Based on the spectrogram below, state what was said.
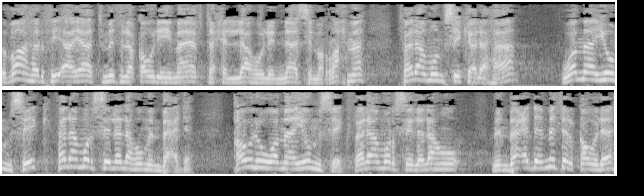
ظاهر في آيات مثل قوله ما يفتح الله للناس من رحمة فلا ممسك لها. وما يمسك فلا مرسل له من بعده. قوله وما يمسك فلا مرسل له من بعده مثل قوله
